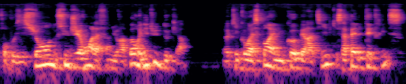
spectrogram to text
propositions, nous suggérons à la fin du rapport une étude de cas qui correspond à une coopérative qui s'appelle Tetris,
